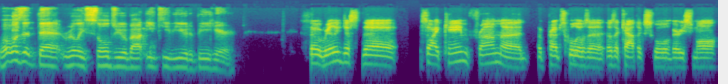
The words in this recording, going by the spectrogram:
What was it that really sold you about ETBU to be here? So really, just the so I came from a, a, prep school. It was a it was a Catholic school, very small.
